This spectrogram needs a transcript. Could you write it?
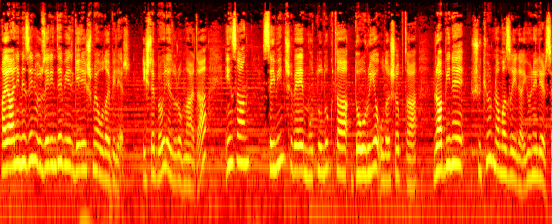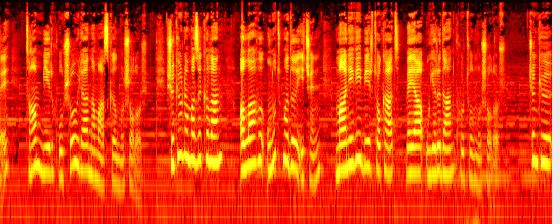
hayalimizin üzerinde bir gelişme olabilir. İşte böyle durumlarda insan sevinç ve mutlulukta doğruya ulaşıp da Rabbine şükür namazıyla yönelirse tam bir huşuyla namaz kılmış olur. Şükür namazı kılan Allah'ı unutmadığı için manevi bir tokat veya uyarıdan kurtulmuş olur. Çünkü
